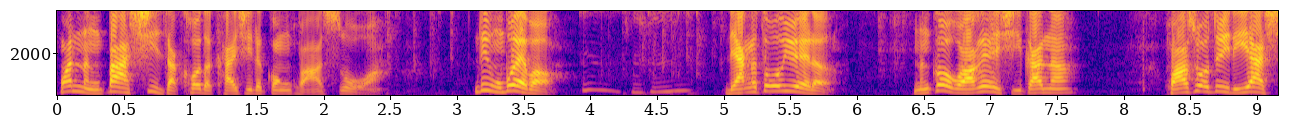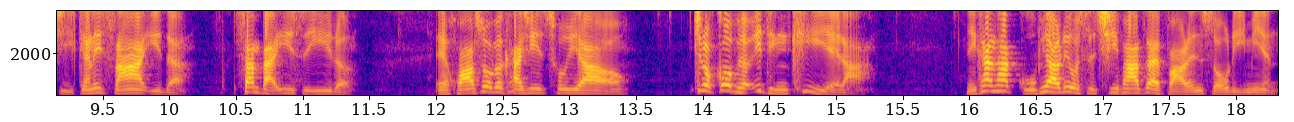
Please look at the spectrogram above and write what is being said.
我两百四十块的开始的攻华硕啊，你有买不？嗯哼哼，两个多月了，能够外个时间呢？华硕对李亚喜给你三十一的，三百一十一了。哎，华硕要开始吹啊哦，这个股票一定起的啦。你看它股票六十七趴在法人手里面，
